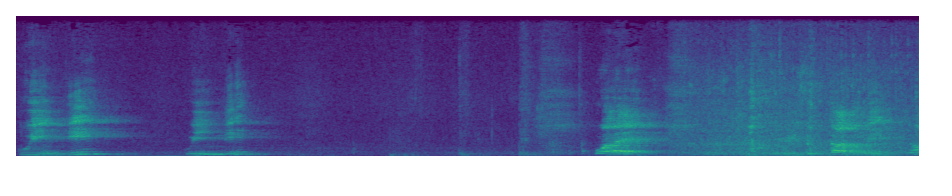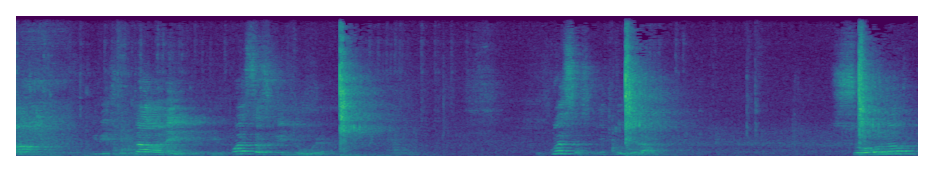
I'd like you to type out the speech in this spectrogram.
Quindi, quindi qual è il risultato netto? Il risultato netto è che questa scrittura questa scrittura sono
